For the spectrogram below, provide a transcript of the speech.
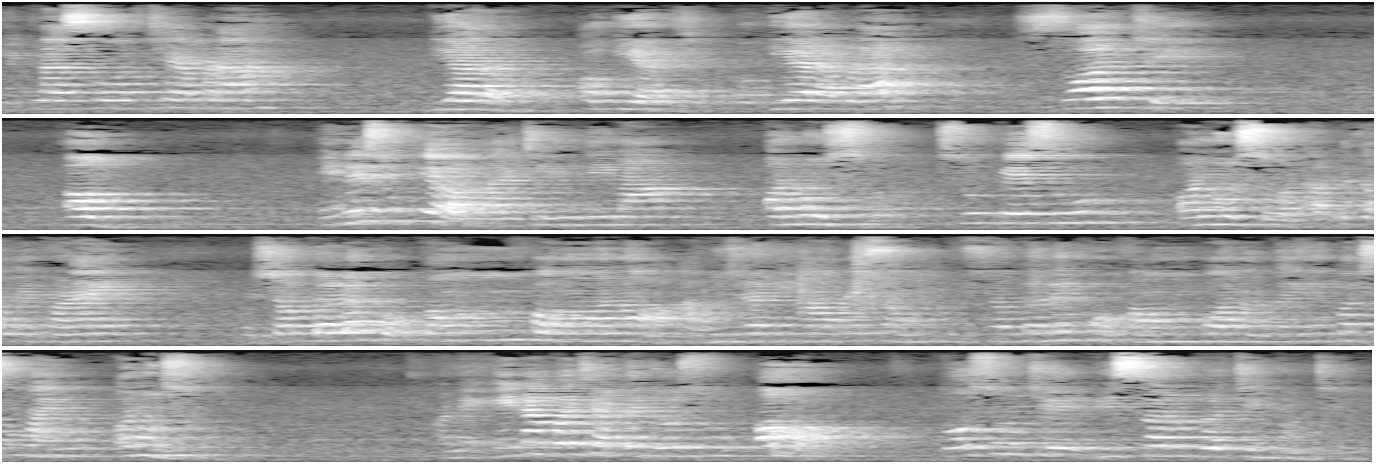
કેટલા સ્વર છે આપણા? 11 11 છે. 11 આપણા સ્વર છે. અબ એને શું કહેવામાં છે હિન્દીમાં? અનુસ્વર. શું કહેશું? અનુસ્વર. આપણે તમે ઘણા શબ્દ લખો. કંપન. આ ગુજરાતીમાં આપણે શબ્દ લખો. કંપન. તો એની પર શું આવ્યું અનુસ્વર. અને એના પછી આપણે જોશું અહ. તો શું છે? વિસર્ગ ચિહ્ન છે.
